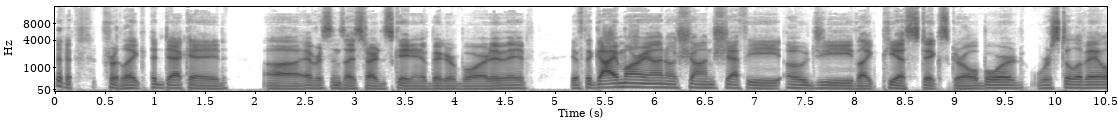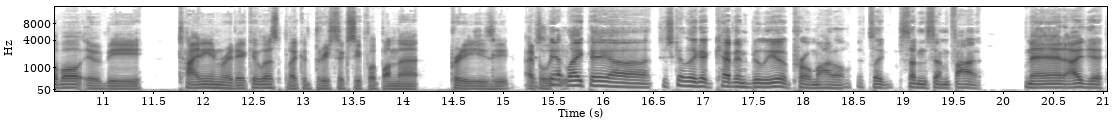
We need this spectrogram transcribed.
for like a decade uh, ever since I started skating a bigger board. If if, the Guy Mariano, Sean Sheffey, OG like PS Stix girl board were still available, it would be tiny and ridiculous, but I could 360 flip on that pretty easy. I just believe. get like a uh, just get like a Kevin Bilyeu Pro model. It's like seven seven five. Man, I just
